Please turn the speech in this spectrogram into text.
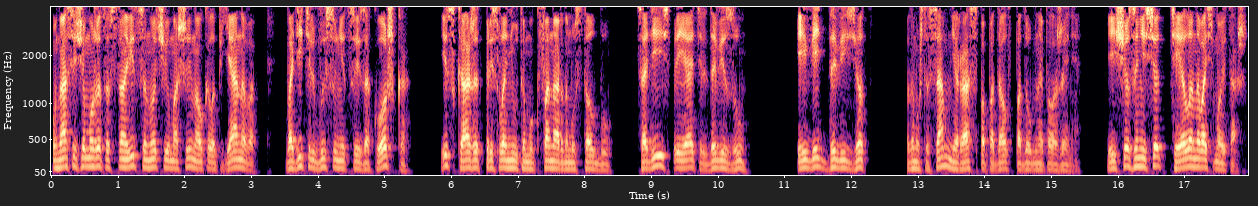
У нас еще может остановиться ночью машина около пьяного, водитель высунется из окошка и скажет прислонютому к фонарному столбу «Садись, приятель, довезу». И ведь довезет, потому что сам не раз попадал в подобное положение. И еще занесет тело на восьмой этаж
